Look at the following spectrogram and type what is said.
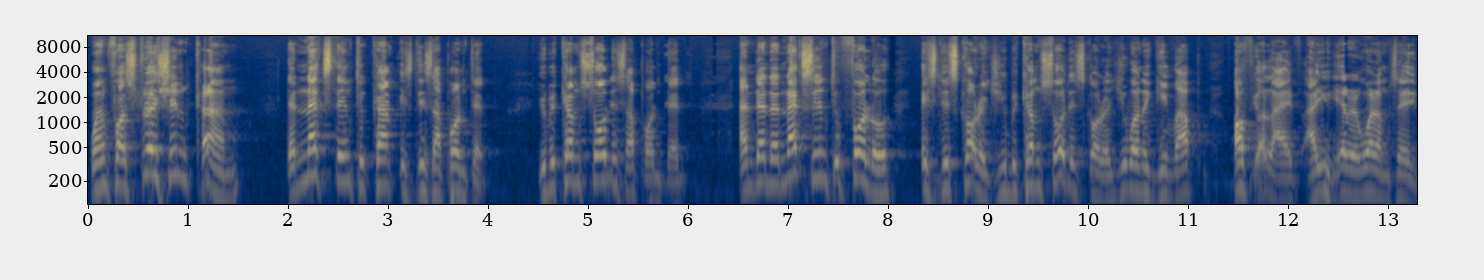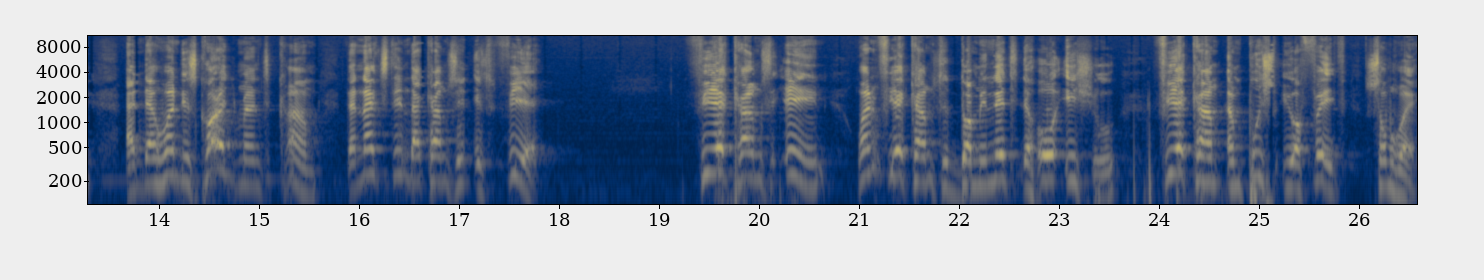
When frustration comes, the next thing to come is disappointed. You become so disappointed. And then the next thing to follow is discouraged. You become so discouraged, you want to give up of your life. Are you hearing what I'm saying? And then when discouragement comes, the next thing that comes in is fear. Fear comes in. When fear comes to dominate the whole issue, fear comes and push your faith somewhere.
